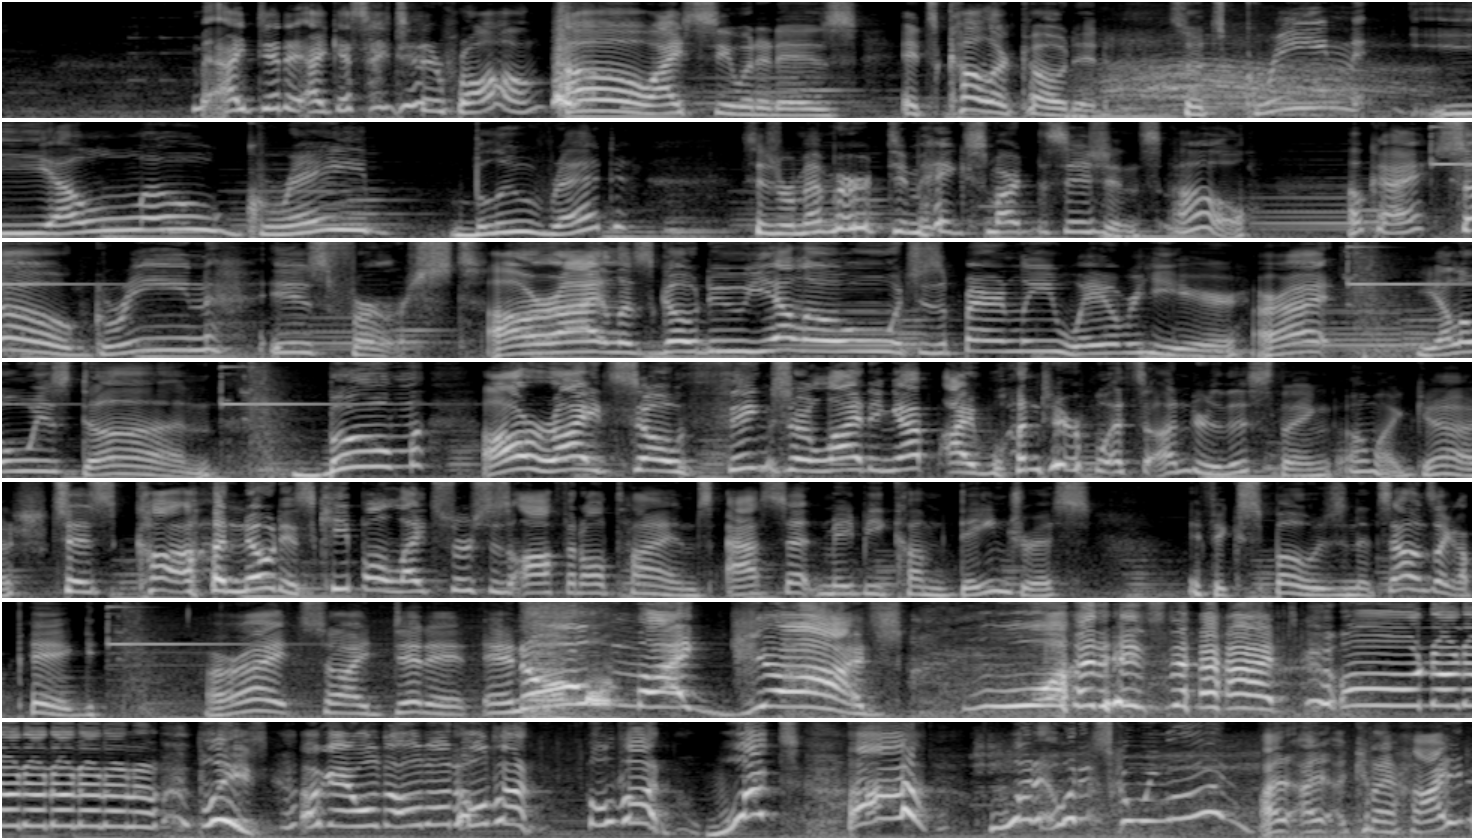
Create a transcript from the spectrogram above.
I did it. I guess I did it wrong. Oh, I see what it is. It's color coded. So it's green, yellow, gray, blue, red. It says remember to make smart decisions. Oh. Okay. So green is first. All right, let's go do yellow, which is apparently way over here. All right. Yellow is done. Boom. All right. So things are lighting up. I wonder what's under this thing. Oh my gosh. It says notice keep all light sources off at all times. Asset may become dangerous if exposed. And it sounds like a pig. All right, so I did it, and oh my gosh, what is that? Oh no no no no no no no! Please, okay, hold on, hold on, hold on, hold on. What? Ah, what? What is going on? I, I can I hide?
